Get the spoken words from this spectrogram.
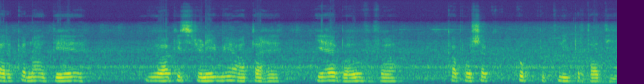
करना देह विवाह की श्रेणी में आता है। यह बहुविवाह का पोषक उपपत्नी प्रथा थी?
